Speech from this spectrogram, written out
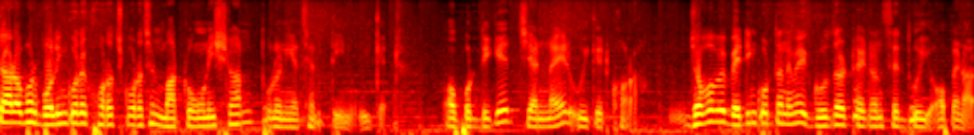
চার ওভার বোলিং করে খরচ করেছেন মাত্র উনিশ রান, তুলে নিয়েছেন তিন উইকেট। অপরদিকে চেন্নাইয়ের উইকেট খরা। জবাবে ব্যাটিং করতে নেমে গুজরাট টাইটান্সের দুই ওপেনার।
